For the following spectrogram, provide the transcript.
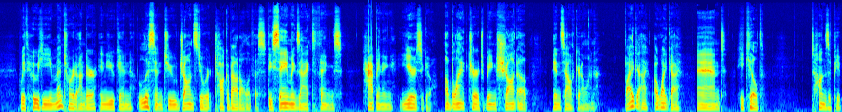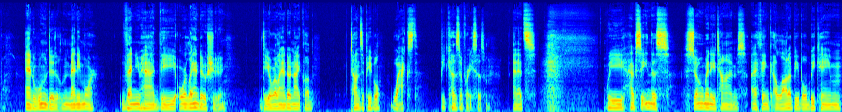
with who he mentored under, and you can listen to Jon Stewart talk about all of this. The same exact things happening years ago. A black church being shot up in South Carolina by a guy, a white guy, and he killed tons of people and wounded many more. Then you had the Orlando shooting, the Orlando nightclub. Tons of people waxed because of racism. And it's, we have seen this so many times. I think a lot of people became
